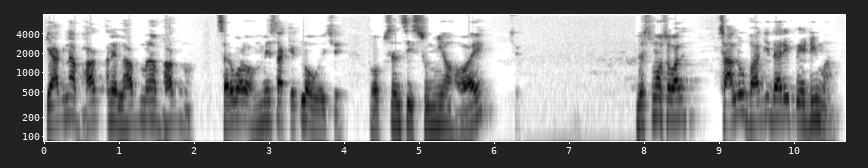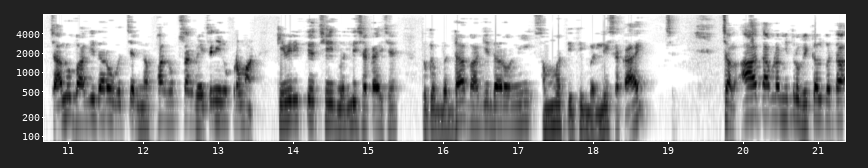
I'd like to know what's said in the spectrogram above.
ત્યાગના ભાગ અને લાભના ભાગનો સરવાળો હંમેશા કેટલો હોય છે? તો ઓપ્શન સી શૂન્ય હોય છે. દસમો સવાલ ચાલુ ભાગીદારી પેઢીમાં ચાલુ ભાગીદારો વચ્ચે નફા નુકસાન વહેંચણીનું પ્રમાણ કેવી રીતે છે બદલી શકાય છે? તો કે બધા ભાગીદારોની સંમતિથી બદલી શકાય છે. ચાલો, આ હતા આપણા મિત્રો વિકલ્પ હતા.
